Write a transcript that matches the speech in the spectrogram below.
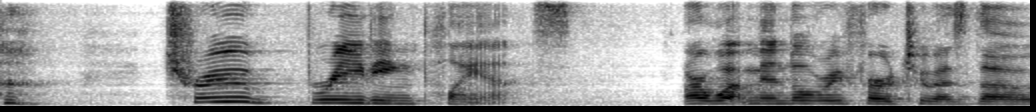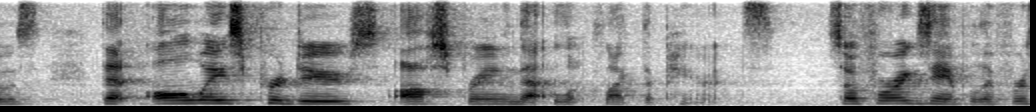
True breeding plants are what Mendel referred to as those that always produce offspring that look like the parents. So for example, if we're,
